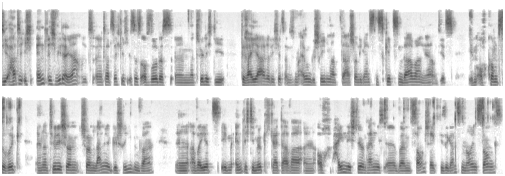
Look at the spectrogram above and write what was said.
Die hatte ich endlich wieder, ja. Und äh, tatsächlich ist es auch so, dass ähm, natürlich die drei Jahre, die ich jetzt an diesem Album geschrieben habe, da schon die ganzen Skizzen da waren, ja, und jetzt eben auch kommt zurück, äh, natürlich schon, schon lange geschrieben war, äh, aber jetzt eben endlich die Möglichkeit da war, äh, auch heimlich, still und heimlich äh, beim Soundcheck diese ganzen neuen Songs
